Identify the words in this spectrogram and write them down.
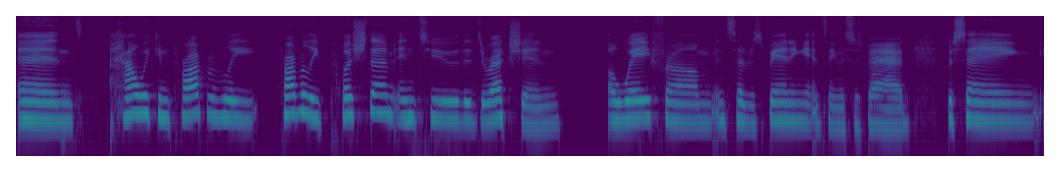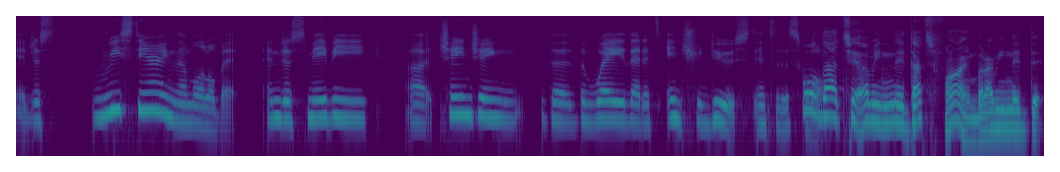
and how we can properly properly push them into the direction away from instead of just banning it and saying this is bad, just saying it just re-steering them a little bit and just maybe uh, changing the the way that it's introduced into the school. Well, that's I mean that's fine, but I mean the,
